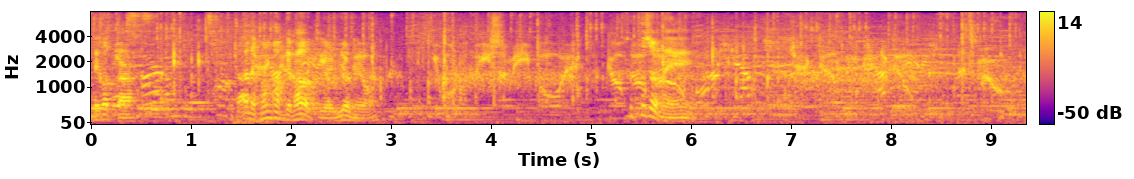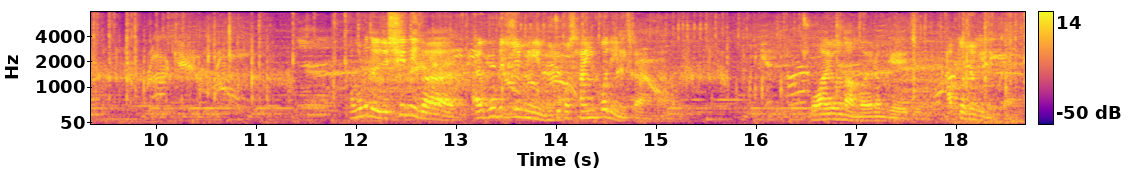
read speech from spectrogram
안 되겠다. 안에 벙커 한개 박을게요. 위험해요. 흑포전에 아무래도 이제 신이가 알고리즘이 무조건 상위권이니까 좋아요나 뭐 이런 게 이제 압도적이니까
